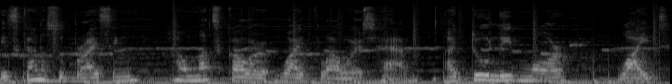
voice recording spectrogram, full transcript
it's kind of surprising how much color white flowers have. I do leave more white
